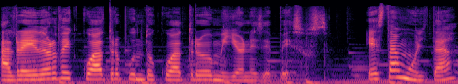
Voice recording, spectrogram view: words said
alrededor de 4.4 millones de pesos. Esta multa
